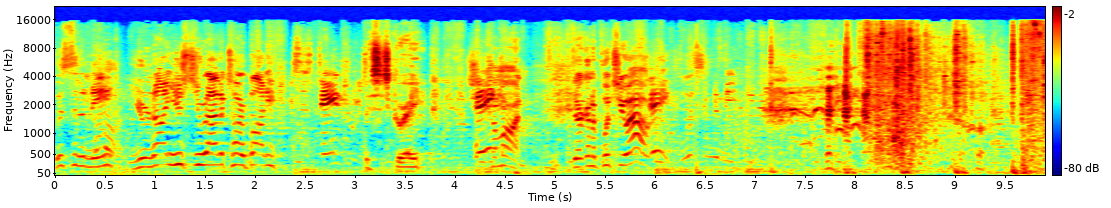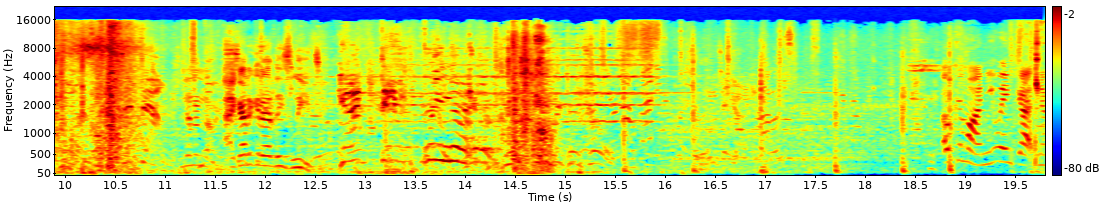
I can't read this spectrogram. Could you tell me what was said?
listen to me. You're not used to your avatar body. this is dangerous. This is great. Jake. Come on. They're gonna put you out. Jake, listen to me. I gotta get out of these leads. God damn it! Bring that. Oh, come on, you ain't got no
